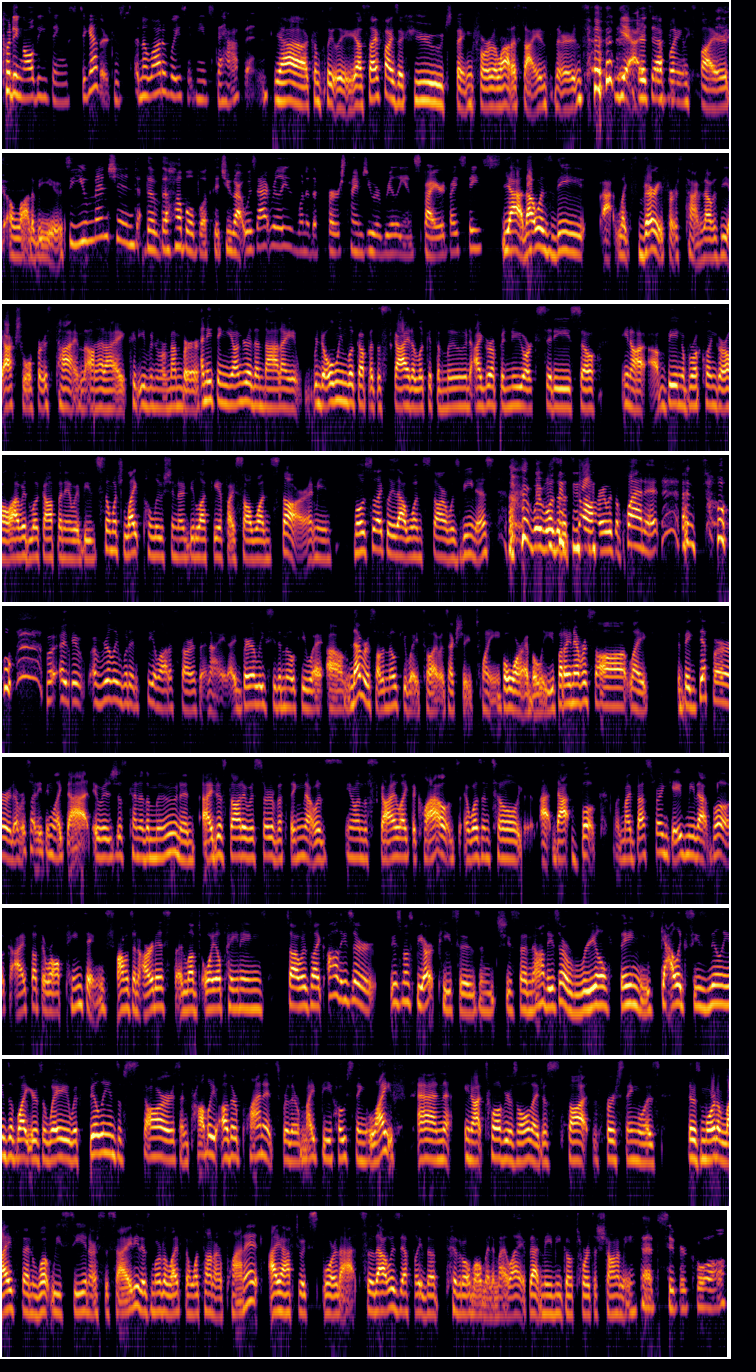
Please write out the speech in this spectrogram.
putting all these things together because in a lot of ways it needs to happen. Yeah, completely. Yeah, sci-fi is a huge thing for a lot of science nerds. Yeah, it's definitely, inspired a lot of the youth. So you mentioned the the Hubble book that you got. Was that really one of the first times you were really inspired by space? Yeah, that was the uh, like very first time that was the actual first time uh, that i could even remember anything younger than that i would only look up at the sky to look at the moon i grew up in new york city so you know, being a Brooklyn girl, I would look up and it would be so much light pollution. I'd be lucky if I saw one star. I mean, most likely that one star was Venus. it wasn't a star, it was a planet. And so I, I really wouldn't see a lot of stars at night. I barely see the Milky Way. Um, never saw the Milky Way till I was actually 24, I believe. But I never saw like the Big Dipper, never saw anything like that. It was just kind of the moon. And I just thought it was sort of a thing that was, you know, in the sky like the clouds. It wasn't until that book, when my best friend gave me that book, I thought they were all paintings. I was an artist. I loved oil paintings. So I was like, oh, these are, these must be art pieces. And she said, no, these are real things, galaxies millions of light years away with billions of stars and probably other planets where there might be hosting life. And, you know, at 12 years old, I just thought the first thing was, there's more to life than what we see in our society. There's more to life than what's on our planet. I have to explore that. So that was definitely the pivotal moment in my life that made me go towards astronomy. That's super cool.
